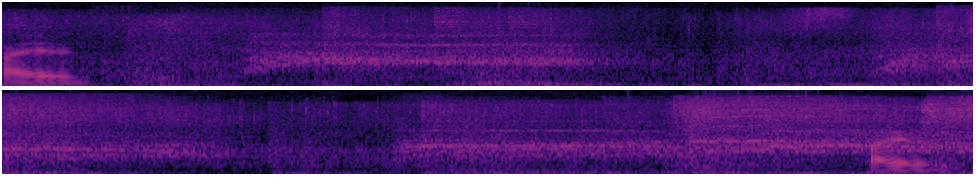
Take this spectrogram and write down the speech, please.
Heilen. Heilen.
